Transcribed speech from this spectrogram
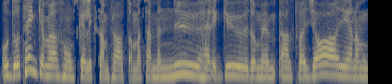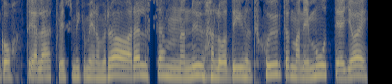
Och då tänker man att hon ska liksom prata om att så här, men nu, herregud, och med allt vad jag har genomgått och jag har lärt mig så mycket mer om rörelsen. Och nu, hallå, det är ju helt sjukt att man är emot det. Jag är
